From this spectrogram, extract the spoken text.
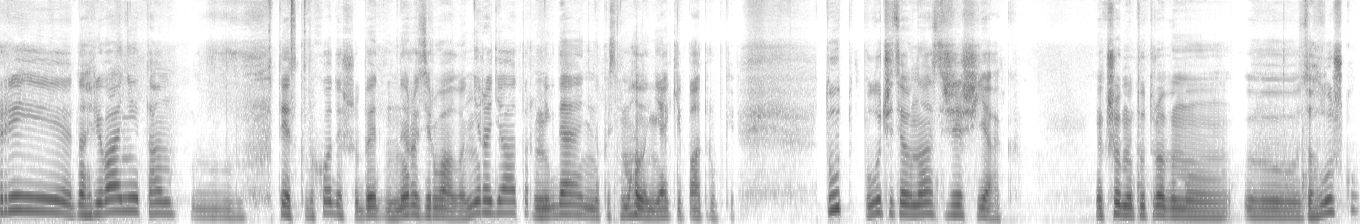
при нагріванні там тиск виходить, щоб не розірвало ні радіатор, ніде не поснімало ніякі патрубки. Тут вийде у нас же ж як? Якщо ми тут робимо е, заглушку,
